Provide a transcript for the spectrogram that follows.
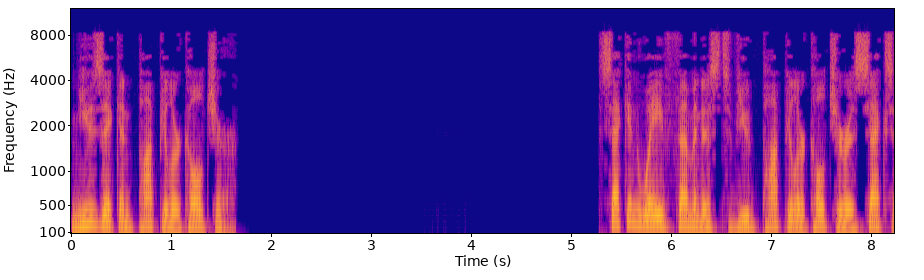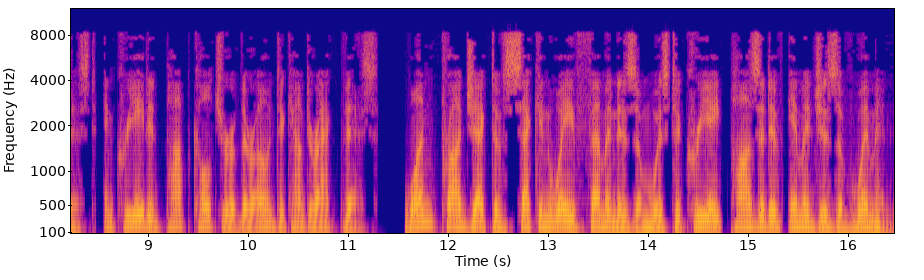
Music and popular culture Second-wave feminists viewed popular culture as sexist, and created pop culture of their own to counteract this. One project of second-wave feminism was to create positive images of women,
